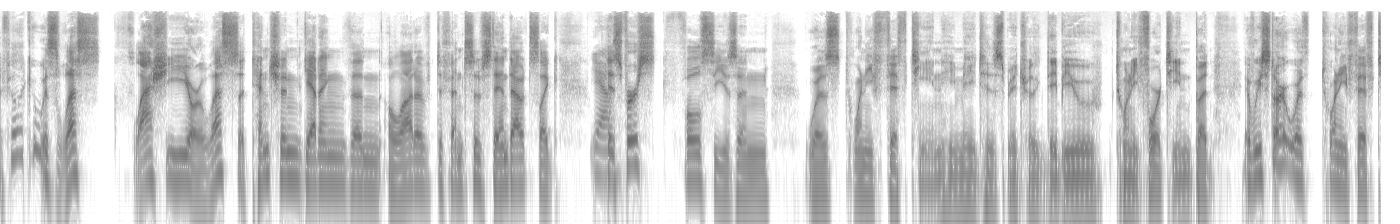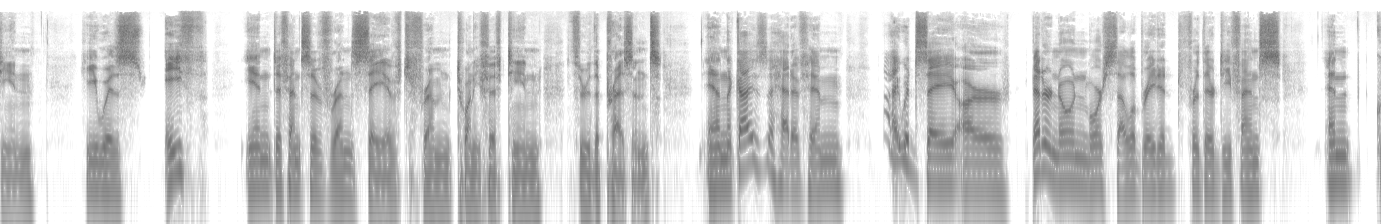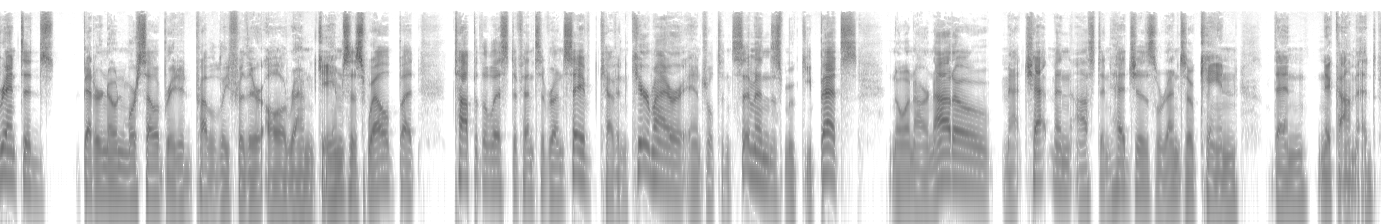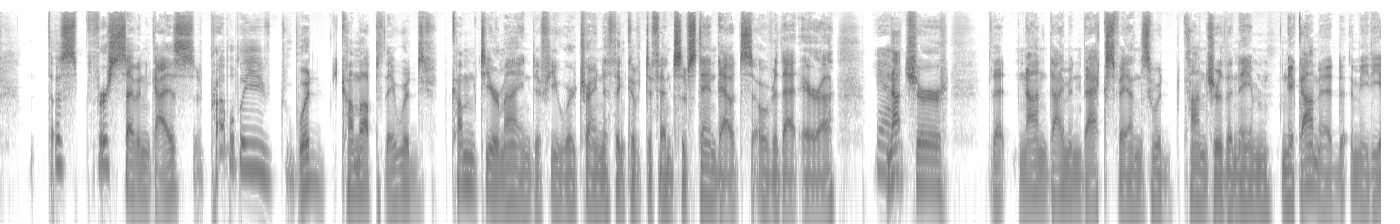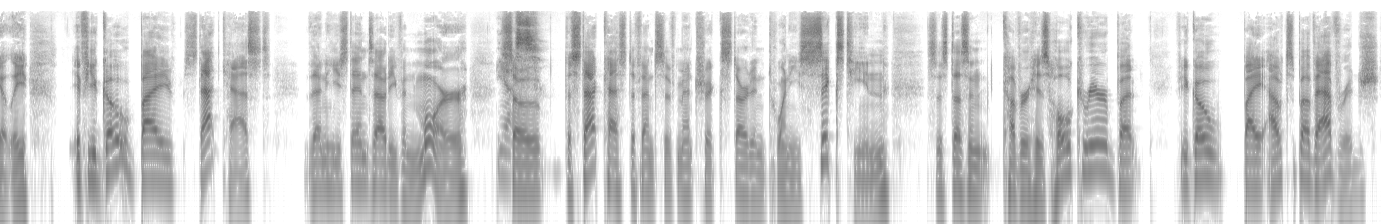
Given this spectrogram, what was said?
I feel like it was less flashy or less attention getting than a lot of defensive standouts. Like Yeah. his first full season was 2015. He made his major league debut 2014. But if we start with 2015, he was eighth in defensive runs saved from 2015 through the present. And the guys ahead of him, I would say, are better known, more celebrated for their defense. And granted, better known, more celebrated probably for their all around games as well. But top of the list defensive run saved Kevin Kiermaier, Andrelton Simmons, Mookie Betts, Nolan Arenado, Matt Chapman, Austin Hedges, Lorenzo Cain, then Nick Ahmed. Those first seven guys probably would come up. They would come to your mind if you were trying to think of defensive standouts over that era. Yeah. Not sure that non Diamondbacks fans would conjure the name Nick Ahmed immediately. If you go by StatCast, then he stands out even more. Yes. So the StatCast defensive metrics start in 2016. So this doesn't cover his whole career, but if you go by outs above average,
